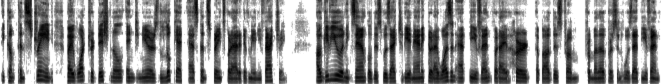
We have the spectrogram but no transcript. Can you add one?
become constrained by what traditional engineers look at as constraints for additive manufacturing. I'll give you an example. This was actually an anecdote. I wasn't at the event, but I heard about this from, from another person who was at the event.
